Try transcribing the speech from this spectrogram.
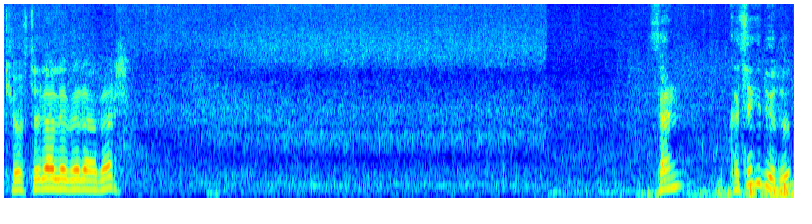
köftelerle beraber Sen kaça gidiyordun?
